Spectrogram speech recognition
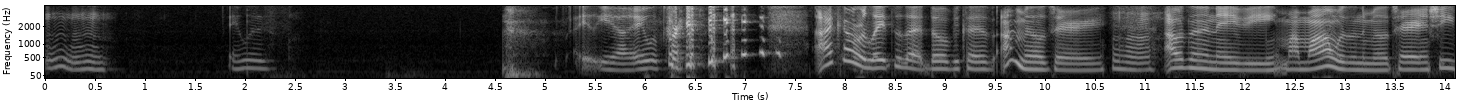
mm, it was, it- yeah, it was crazy. I can relate to that though because I'm military. Mhm. I was in the Navy. My mom was in the military, and she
